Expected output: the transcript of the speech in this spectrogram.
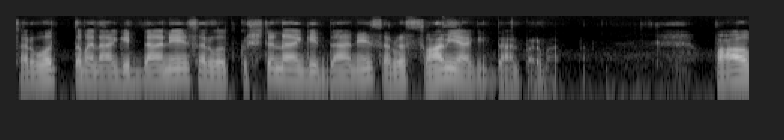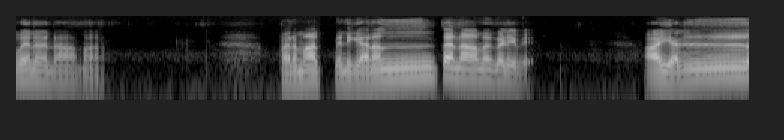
ಸರ್ವೋತ್ತಮನಾಗಿದ್ದಾನೆ, ಸರ್ವೋತ್ಕೃಷ್ಟನಾಗಿದ್ದಾನೆ, ಸರ್ವಸ್ವಾಮಿಯಾಗಿದ್ದಾನೆ ಪರಮಾತ್ಮ. ಪಾವನ ನಾಮ. ಪರಮಾತ್ಮನಿಗೆ ಅನಂತ ನಾಮಗಳಿವೆ. ಆ ಎಲ್ಲ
